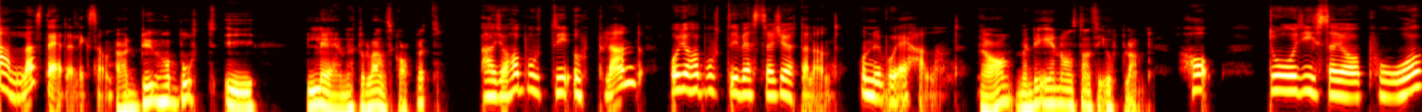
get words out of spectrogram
alla städer liksom. ja, du har bott i länet och landskapet. Ja, jag har bott i Uppland och jag har bott i Västra Götaland och nu bor jag i Halland. Ja, men det är någonstans i Uppland. Ha, då gissar jag på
